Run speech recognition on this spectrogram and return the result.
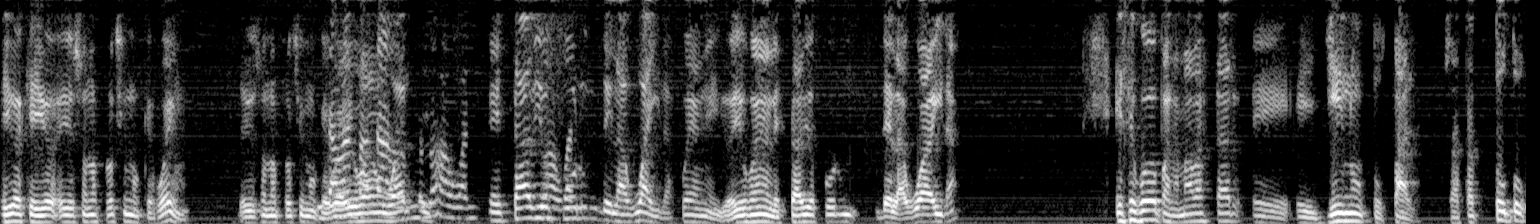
Ellos, es que ellos, son los próximos que juegan. Ellos son los próximos que juegan. Ellos van a jugar Estadio Forum de La Guaira, juegan ellos. Ellos juegan el Estadio Forum de La Guaira. Ese juego de Panamá va a estar eh, eh, lleno total. O sea, está todo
